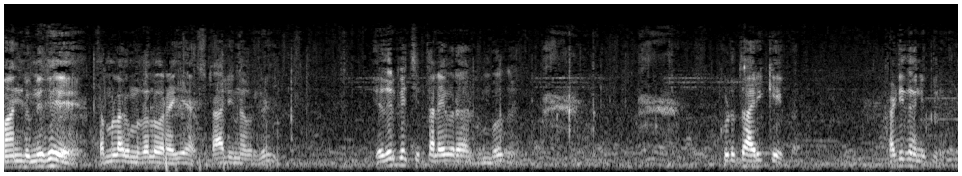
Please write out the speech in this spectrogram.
மாண்புமிகு தமிழக முதல்வர் ஐயா ஸ்டாலின் அவர்கள் எதிர்கட்சி தலைவராக இருக்கும்போது கொடுத்த அறிக்கை கடிதம் அனுப்பியிருக்காரு.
